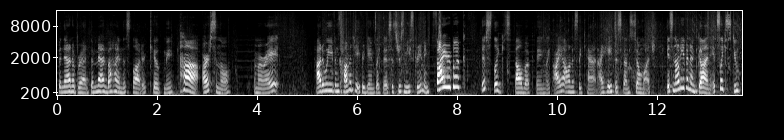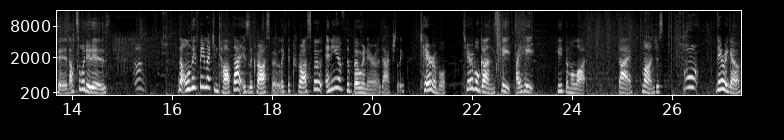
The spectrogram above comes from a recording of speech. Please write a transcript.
Banana bread, the man behind the slaughter, killed me. Huh, Arsenal. Am I right? How do we even commentate for games like this? It's just me screaming. Firebook! This, like, spellbook thing, like, I honestly can't. I hate this gun so much. It's not even a gun. It's, like, stupid. That's what it is. The only thing that can top that is the crossbow. Like, the crossbow, any of the bow and arrows, actually. Terrible. Terrible guns. Hate. I hate. Hate them a lot. Die. Come on, just... There we go.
